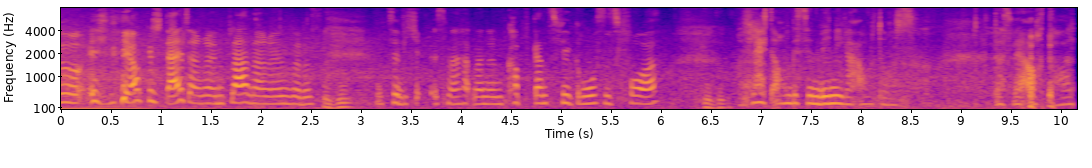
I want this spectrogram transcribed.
so, ich bin ja auch Gestalterin, Planerin. So, das, mhm. Natürlich ist man, hat man im Kopf ganz viel Großes vor. Mhm. Vielleicht auch ein bisschen weniger Autos. Das wäre auch toll.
